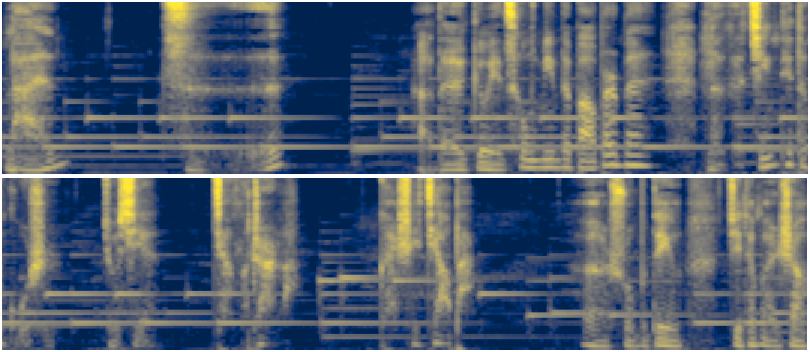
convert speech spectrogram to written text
蓝、紫。好的，各位聪明的宝贝儿们，乐哥今天的故事就先讲到这儿了，快睡觉吧。呃，说不定今天晚上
